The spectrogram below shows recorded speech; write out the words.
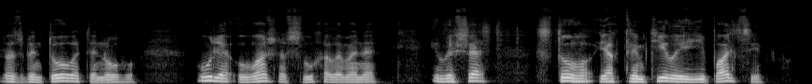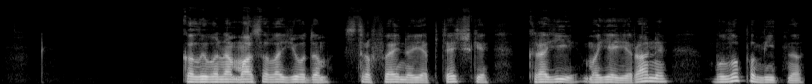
розбинтовувати ногу. Уля уважно слухала мене, і лише з того, як тремтіли її пальці, коли вона мазала йодом з трофейної аптечки краї моєї рани, було помітно,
